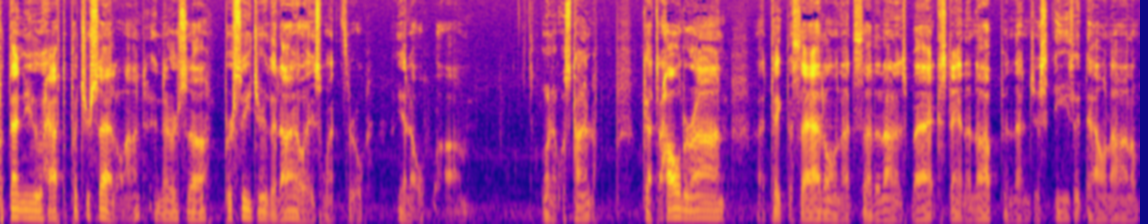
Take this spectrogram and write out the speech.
but then you have to put your saddle on, and there's a procedure that I always went through. You know, um, when it was time to get the halter on, I'd take the saddle and I'd set it on his back, standing up, and then just ease it down on him.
